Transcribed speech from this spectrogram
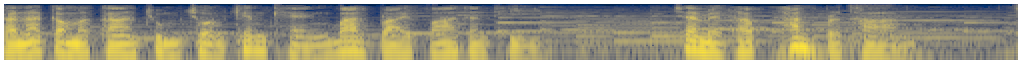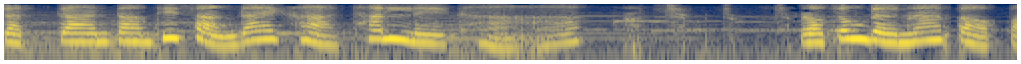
คณะกรรมการชุมชนเข้มแข็งบ้านปลายฟ้าทันที ใช่ไหมครับ ท่านประธาน จัดการตามที่สั่งได้ค่ะ ท่านเลขา เราต้องเดินหน้าต่อไป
